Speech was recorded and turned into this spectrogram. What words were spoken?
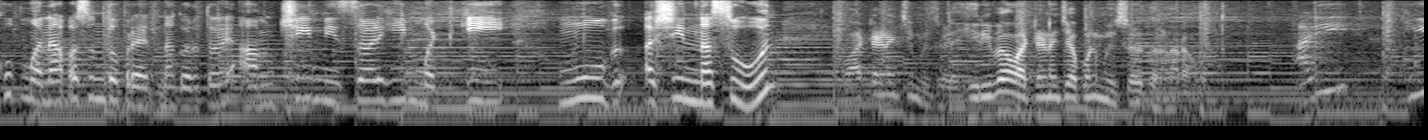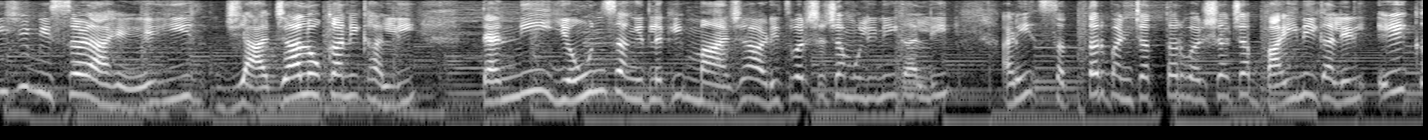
खूप मनापासून तो प्रयत्न करतोय. आमची मिसळ ही मटकी मूग अशी नसून वाटाण्याची मिसळ. हिरव्या वाटाण्याची आपण मिसळ करणार आहोत. आणि ही जी मिसळ आहे ही ज्या ज्या लोकांनी खाल्ली त्यांनी येऊन सांगितलं की माझ्या अडीच वर्षाच्या मुलीने खाल्ली आणि सत्तर पंच्याहत्तर वर्षाच्या बाईने खाल्ली. आणि एक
